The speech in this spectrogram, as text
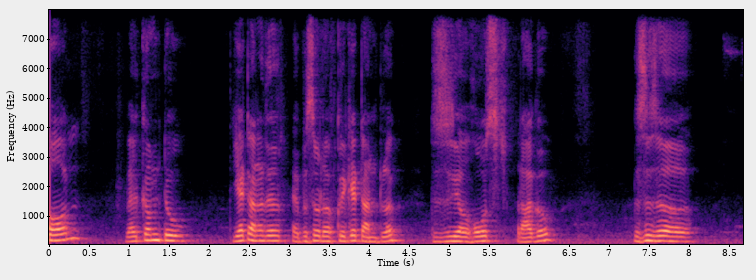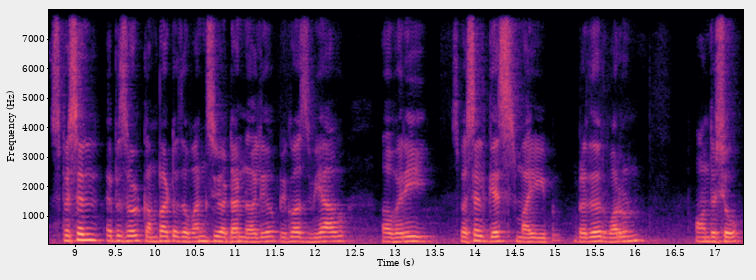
all. Welcome to yet another episode of Cricket Unplugged. This is your host, Raghav. This is a special episode compared to the ones we have done earlier because we have a very special guest, my brother Varun, on the show.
